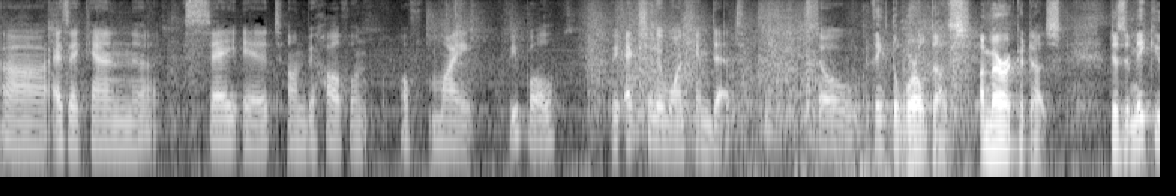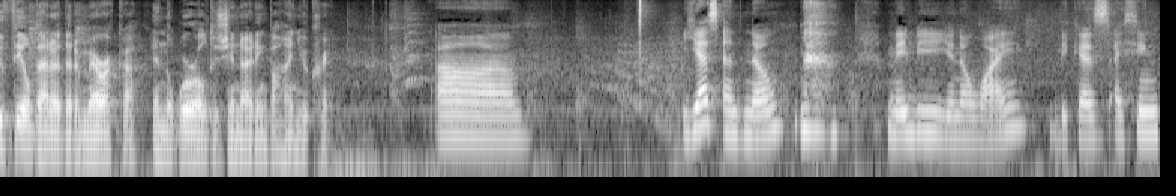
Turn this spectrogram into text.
uh, as I can uh, say it on behalf on, of my people, we actually want him dead. So I think the world does. America does. Does it make you feel better that America and the world is uniting behind Ukraine? Um, Yes and no. Maybe you know why? Because I think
